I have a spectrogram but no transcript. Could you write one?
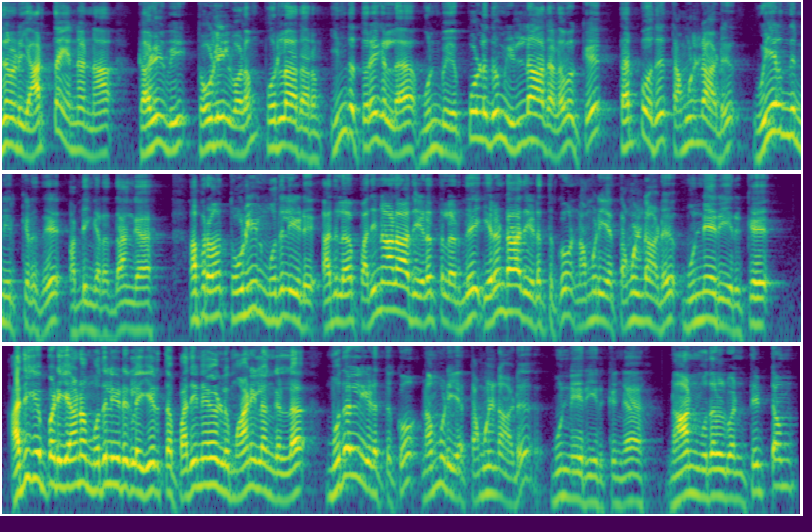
இதனுடைய அர்த்தம் என்னன்னா கல்வி தொழில் வளம் பொருளாதாரம் இந்த துறைகளில் முன்பு எப்பொழுதும் இல்லாத அளவுக்கு தற்போது தமிழ்நாடு உயர்ந்து நிற்கிறது அப்படிங்கிறது தாங்க அப்புறம் தொழில் முதலீடு. அதில் பதினாலாவது இடத்துல இருந்து இரண்டாவது இடத்துக்கும் நம்முடைய தமிழ்நாடு முன்னேறி இருக்கு. அதிகப்படியான முதலீடுகளை ஈர்த்த பதினேழு மாநிலங்களில் முதல் இடத்துக்கும் நம்முடைய தமிழ்நாடு முன்னேறி இருக்குங்க. நான் முதல்வன் திட்டம்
